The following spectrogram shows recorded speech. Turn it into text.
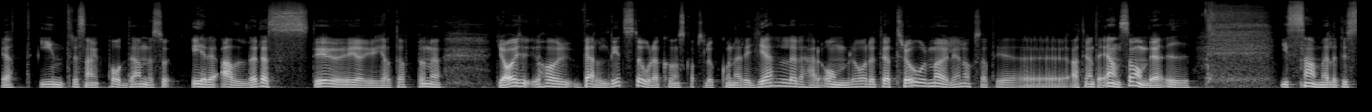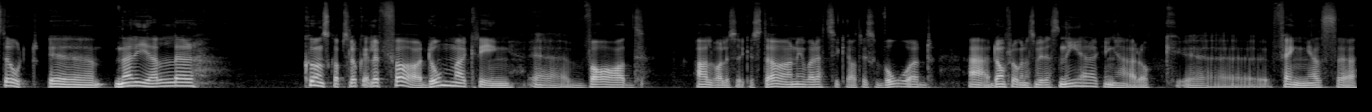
ett intressant poddämne så är det alldeles, det är jag ju helt öppen med. Jag har väldigt stora kunskapsluckor när det gäller det här området. Jag tror möjligen också att, det, att jag inte är ensam om det i, i samhället i stort. Eh, när det gäller kunskapsluckor eller fördomar kring eh, vad allvarlig psykisk störning, vad rättspsykiatrisk vård är. De frågorna som vi resonerar kring här och eh, fängelse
